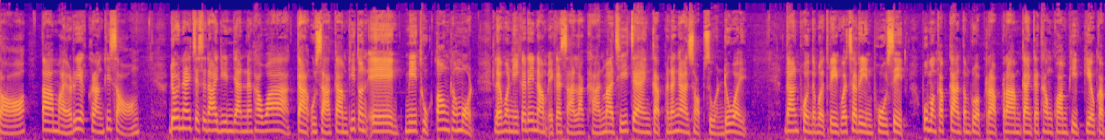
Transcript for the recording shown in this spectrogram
ศตามหมายเรียกครั้งที่สองโดยนายเจษดายืนยันนะคะว่าการอุตสาหกรรมที่ตนเองมีถูกต้องทั้งหมด และวันนี้ก็ได้นำเอกสารหลักฐานมาชี้แจงกับพนักงานสอบสวนด้วย ด้านพลตำรวจตรีวัชรินภูสิทธิ์ ผู้บังคับการตำรวจปราบปรามการกระทำความผิดเกี่ยวกับ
